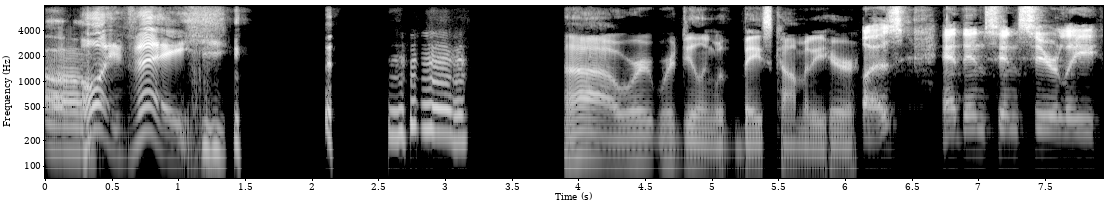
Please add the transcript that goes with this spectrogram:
Oy vey. oh, we're we're dealing with base comedy here. was, and then sincerely,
